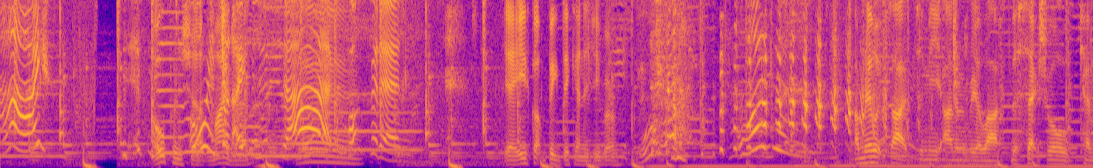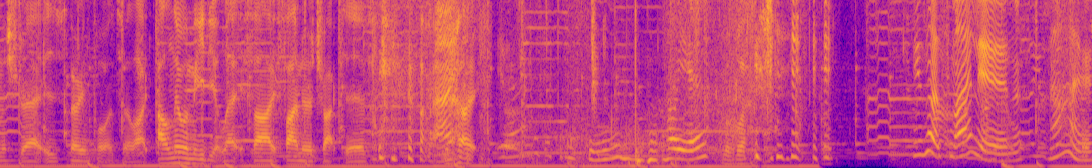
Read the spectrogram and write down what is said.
Hi. Open shirt, Oh, he's my got guy. an open shirt. Confident. Yeah, he's got big dick energy, bro. I'm really excited to meet Anna in real life. The sexual chemistry is very important to me. Like, I'll know immediately if I find her attractive. All right. Right. Lovely. He's not smiling. No.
